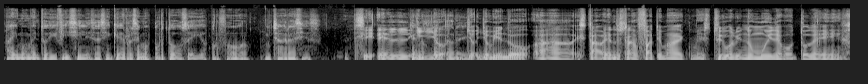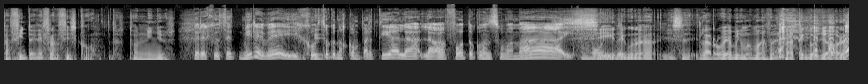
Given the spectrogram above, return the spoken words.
Hay momentos difíciles, así que recemos por todos ellos, por favor. Muchas gracias. Sí, el, y yo, yo, viendo, uh, está, viendo en Fátima, me estoy volviendo muy devoto de Jacinta y de Francisco, de estos niños. Pero es que usted, mire, ve, y justo que nos compartía la, la foto con su mamá. Y sí, tengo una, la robé a mi mamá, la tengo yo ahora,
